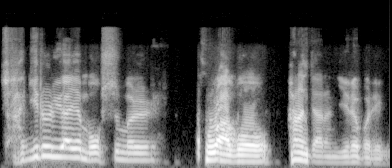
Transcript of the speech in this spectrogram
자기를 위하여 목숨을 구하고 하는 자는 잃어버리고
